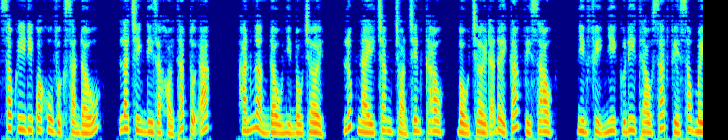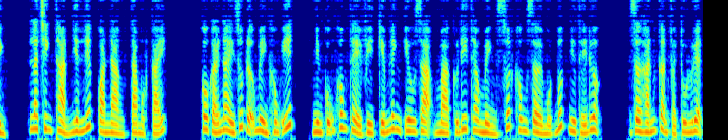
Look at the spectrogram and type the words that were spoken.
Sau khi đi qua khu vực sàn đấu, La Trinh đi ra khỏi tháp tội ác. Hắn ngẩng đầu nhìn bầu trời, lúc này trăng tròn trên cao, bầu trời đã đầy các vì sao, nhìn Phỉ Nhi cứ đi theo sát phía sau mình, La Trinh thản nhiên liếc qua nàng ta một cái. Cô gái này giúp đỡ mình không ít, nhưng cũng không thể vì kiếm linh yêu dạ mà cứ đi theo mình suốt không rời một bước như thế được. Giờ hắn cần phải tu luyện.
